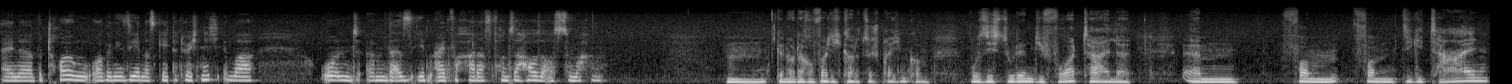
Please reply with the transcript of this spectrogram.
eine Betreuung organisieren. Das geht natürlich nicht immer und da ist es eben einfacher, das von zu Hause aus zu machen. Hm, genau, darauf wollte ich gerade zu sprechen kommen. Wo siehst du denn die Vorteile ähm, vom, vom Digitalen?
